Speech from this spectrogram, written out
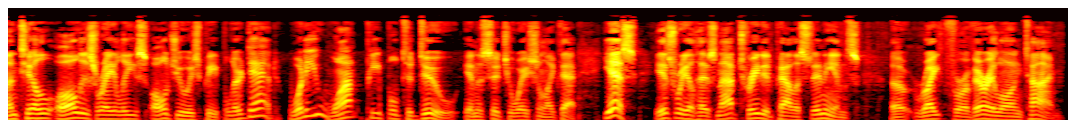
until all Israelis, all Jewish people are dead. What do you want people to do in a situation like that? Yes, Israel has not treated Palestinians uh, right for a very long time.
